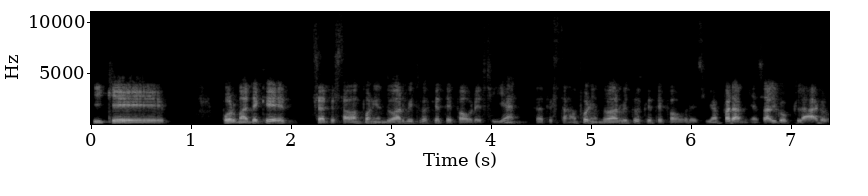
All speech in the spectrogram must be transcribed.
y que por más de que o te estaban poniendo árbitros que te favorecían, o sea, te estaban poniendo árbitros que te favorecían, para mí es algo claro.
